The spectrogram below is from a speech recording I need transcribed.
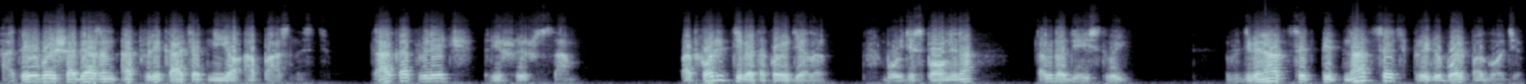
А ты будешь обязан отвлекать от нее опасность. Как отвлечь, решишь сам. Подходит тебе такое дело? Будет исполнено? Тогда действуй. В двенадцать-пятнадцать при любой погоде.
